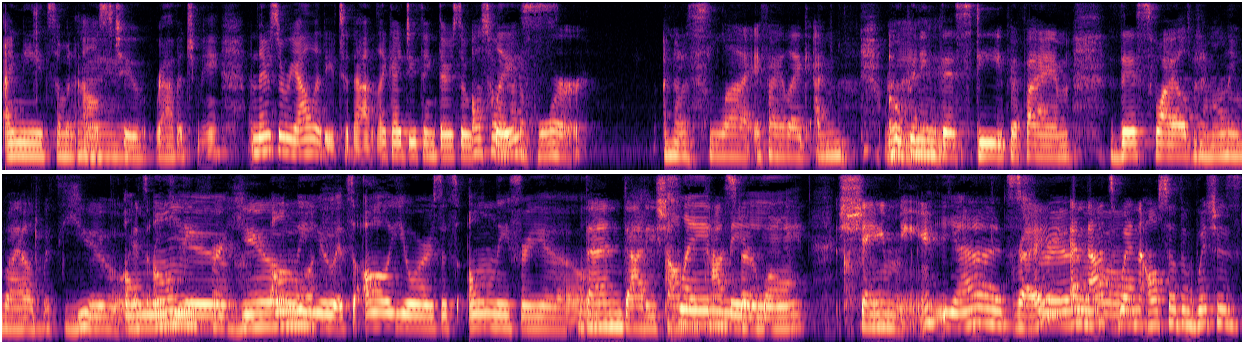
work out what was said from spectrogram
I need someone else to ravage me. And there's a reality to that. Like, I do think there's a also place. i'm not a whore i'm not a slut if i like i'm opening this deep if i'm this wild but i'm only wild with you it's only you. for you Only you. It's all yours. It's only for you. then daddy shaman Claim pastor me. won't shame me yeah, it's right true. and that's when also the witches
